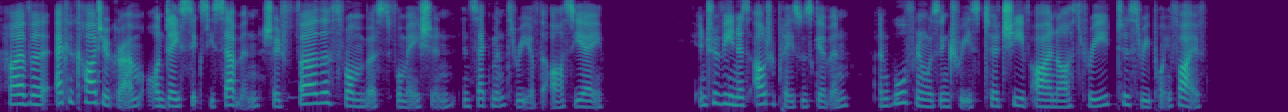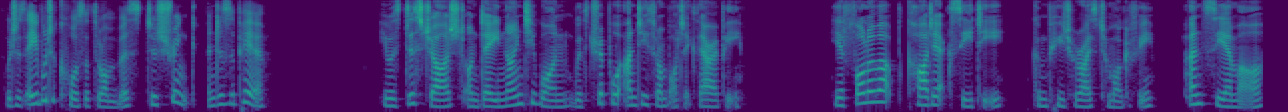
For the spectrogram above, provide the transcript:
However, echocardiogram on day 67 showed further thrombus formation in segment 3 of the RCA. Intravenous alteplase was given, and warfarin was increased to achieve INR 3 to 3.5, which was able to cause the thrombus to shrink and disappear. He was discharged on day 91 with triple antithrombotic therapy. He had follow up cardiac CT, computerized tomography, and CMR,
